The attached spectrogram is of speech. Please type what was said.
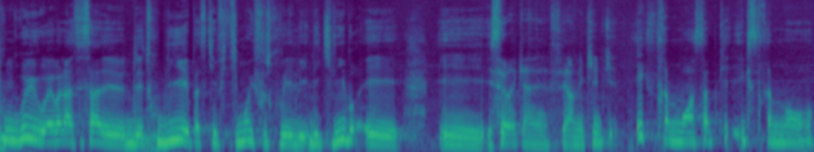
congrus. Ouais, voilà, c'est ça, d'être oubliés, parce qu'effectivement, il faut trouver l'équilibre. Et, c'est vrai que c'est un équilibre qui est extrêmement instable, qui est extrêmement.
